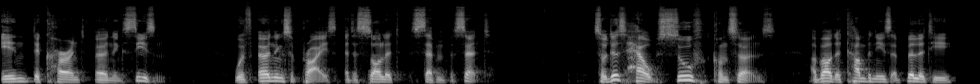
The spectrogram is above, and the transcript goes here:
in the current earnings season, with earnings surprise at a solid 7%. So this helps soothe concerns about the company's ability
